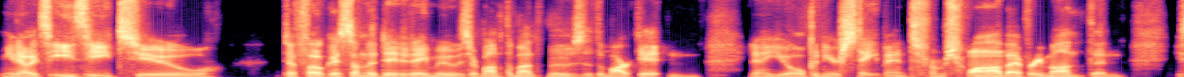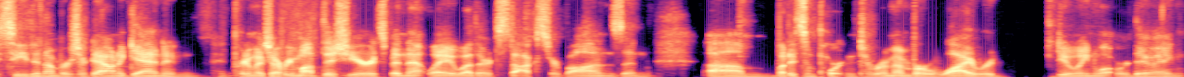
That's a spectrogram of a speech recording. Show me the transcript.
you know, it's easy to to focus on the day-to-day moves or month-to-month moves of the market. And you know you open your statement from schwab mm-hmm. every month and you see the numbers are down again. And, and, pretty much every month this year it's been that way whether it's stocks or bonds. And um, but it's important to remember why we're doing what we're doing.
